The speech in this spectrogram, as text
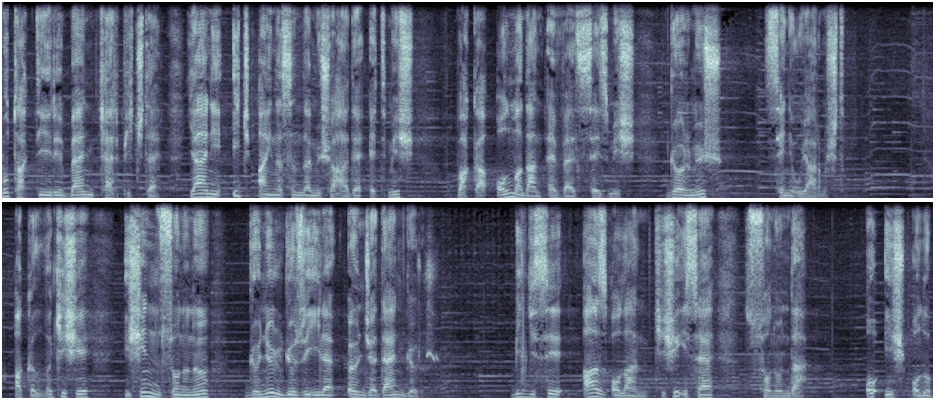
bu takdiri ben kerpiçte yani iç aynasında müşahede etmiş, vaka olmadan evvel sezmiş, görmüş, seni uyarmıştım. Akıllı kişi işin sonunu gönül gözü ile önceden görür. Bilgisi az olan kişi ise sonunda o iş olup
